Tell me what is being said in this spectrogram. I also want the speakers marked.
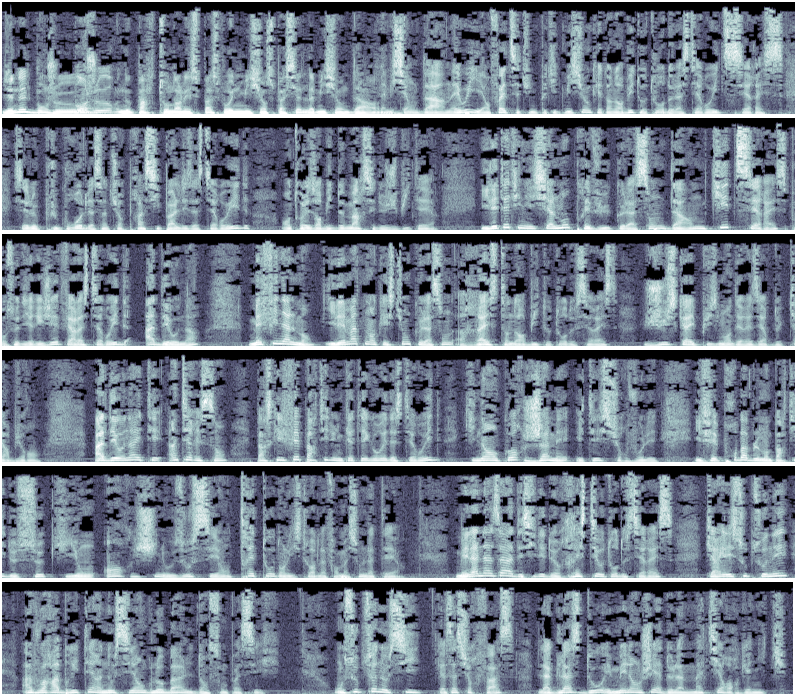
Speaker 1: Lionel, bonjour.
Speaker 2: Bonjour.
Speaker 1: Nous partons dans l'espace pour une mission spatiale, la mission DARN.
Speaker 2: La mission DARN, eh oui, en fait c'est une petite mission qui est en orbite autour de l'astéroïde Cérès. C'est le plus gros de la ceinture principale des astéroïdes, entre les orbites de Mars et de Jupiter. Il était initialement prévu que la sonde DARN quitte Cérès pour se diriger vers l'astéroïde Adéona, mais finalement, il est maintenant question que la sonde reste en orbite autour de Cérès jusqu'à épuisement des réserves de carburant. Adéona était intéressant parce qu'il fait partie d'une catégorie d'astéroïdes qui n'a encore jamais été Il fait probablement partie de ceux qui ont enrichi nos océans très tôt dans l'histoire de la formation de la Terre. Mais la NASA a décidé de rester autour de Cérès car il est soupçonné avoir abrité un océan global dans son passé. On soupçonne aussi qu'à sa surface, la glace d'eau est mélangée à de la matière organique.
